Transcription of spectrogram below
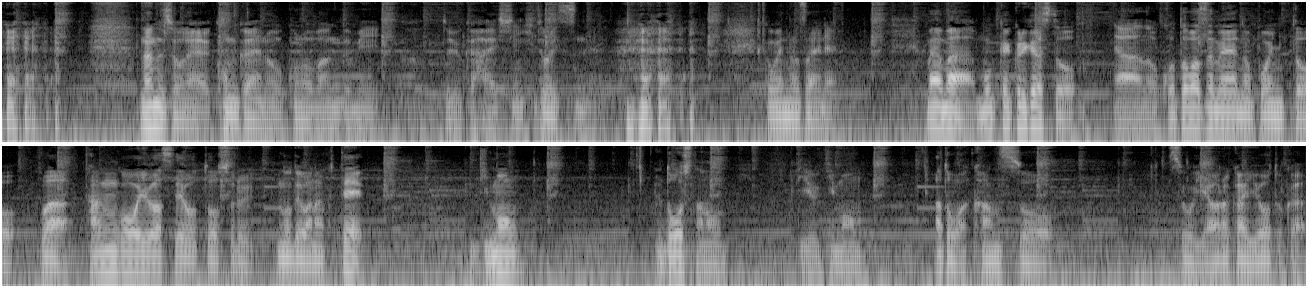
なんでしょうね今回のこの番組。というか配信ひどいっすね。ごめんなさいね。まあまあもう一回繰り返すとあの言葉攻めのポイントは単語を言わせようとするのではなくて疑問。どうしたの？っていう疑問。あとは感想。すごい柔らかいよとか。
